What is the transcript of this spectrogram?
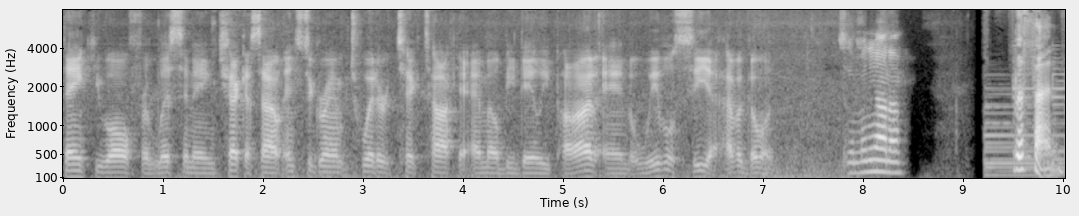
Thank you all for listening. Check us out Instagram, Twitter, TikTok at MLB Daily Pod, and we will see you. Have a good one. See you manana. Listen,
